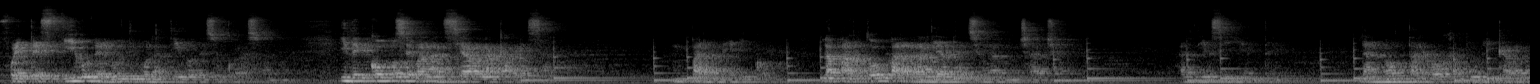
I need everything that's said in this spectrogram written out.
Fue testigo del último latido de su corazón y de cómo se balanceaba la cabeza. Un paramédico la apartó para darle atención al muchacho. Al día siguiente, la nota roja publicaba la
